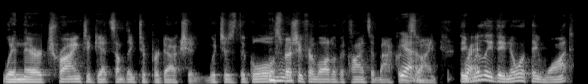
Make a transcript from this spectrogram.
when they're trying to get something to production, which is the goal, mm-hmm. especially for a lot of the clients at Mako yeah. Design. They right. really they know what they want.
